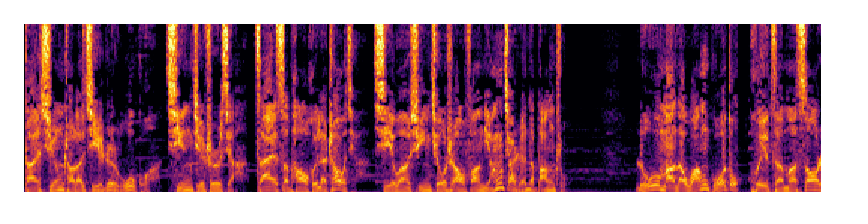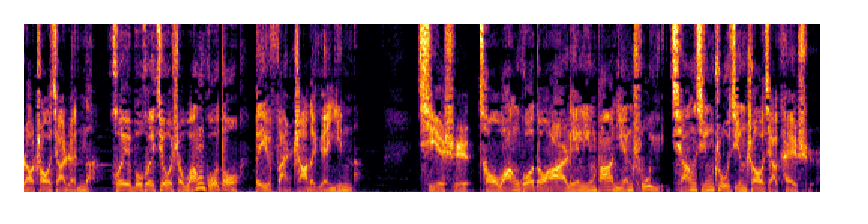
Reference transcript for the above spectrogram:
但寻找了几日无果，情急之下再次跑回了赵家，希望寻求赵芳娘家人的帮助。鲁莽的王国栋会怎么骚扰赵家人呢？会不会就是王国栋被反杀的原因呢？其实，从王国栋二零零八年出狱强行住进赵家开始，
